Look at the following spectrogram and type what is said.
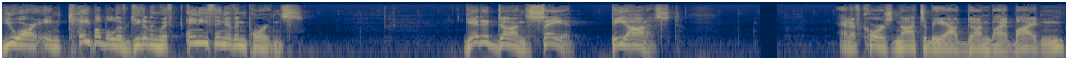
you are incapable of dealing with anything of importance. Get it done. Say it. Be honest. And of course, not to be outdone by Biden,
